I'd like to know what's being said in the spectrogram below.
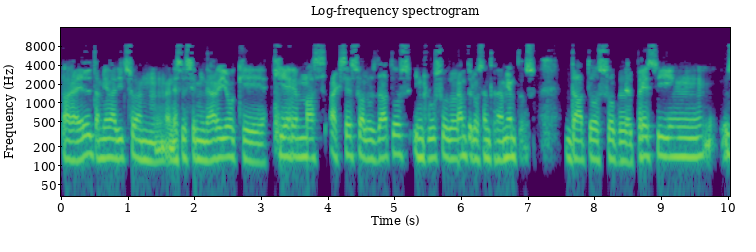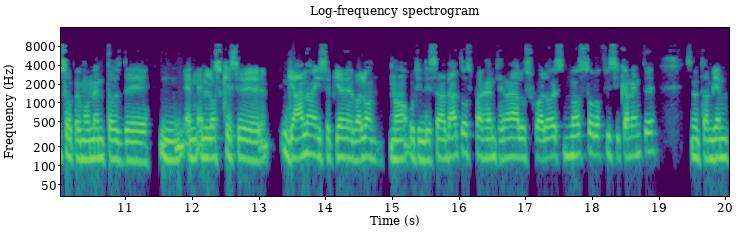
para él también ha dicho en, en ese seminario que quiere más acceso a los datos incluso durante los entrenamientos. Datos sobre el pressing, sobre momentos de, en, en los que se gana y se pierde el balón, ¿no? Utilizar datos para entrenar a los jugadores no solo físicamente, sino también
